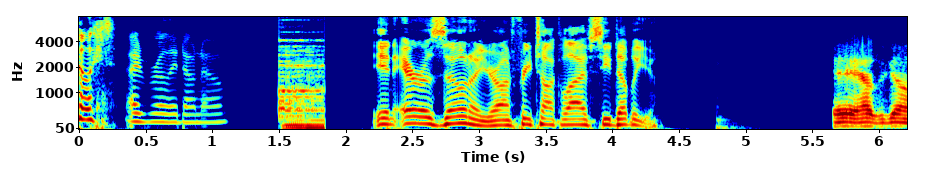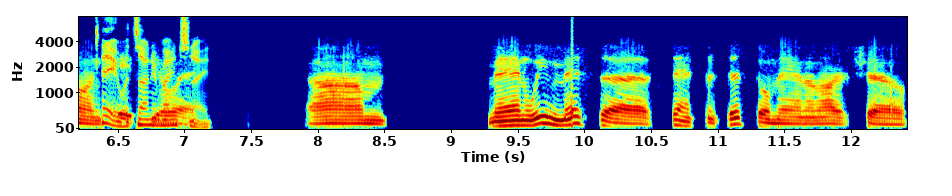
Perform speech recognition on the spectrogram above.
really, I really don't know. In Arizona, you're on Free Talk Live CW. Hey, how's it going? Hey, what's on your mind tonight? Um, man, we miss a San Francisco man on our show.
